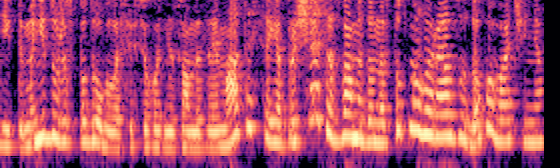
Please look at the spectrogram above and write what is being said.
діти, мені дуже сподобалося сьогодні з вами займатися. Я прощаюся з вами до наступного разу. До побачення!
